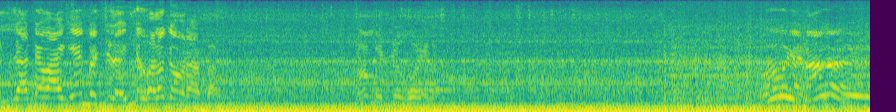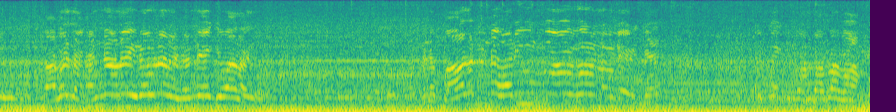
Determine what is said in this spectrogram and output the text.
எல்லாத்தையும் வாங்கிக்கேன் பெற்றில் இன்னும் வழக்கம் வராப்பா நான் பெற்ற கோயில். ஓகே நாங்கள் பகலில் கண்ணால இரவுல நான் கண்ணைக்கு வராங்க. இந்த பாலக்கிட்ட வரி உண்மையாக நம்மகிட்ட இருக்கேன். வந்தாப்பா வாங்க.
